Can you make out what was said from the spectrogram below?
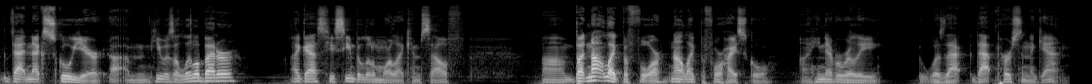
that next school year, um, he was a little better. I guess he seemed a little more like himself, um, but not like before. Not like before high school. Uh, he never really was that that person again.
